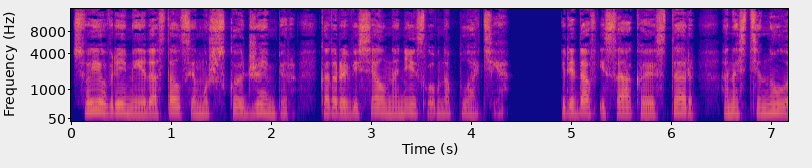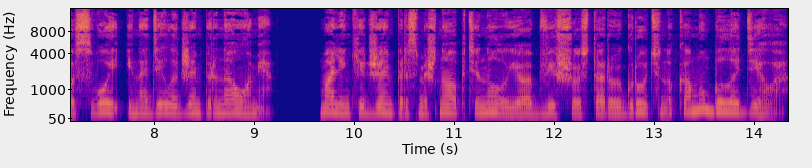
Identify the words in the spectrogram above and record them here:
В свое время ей достался мужской джемпер, который висел на ней словно платье. Передав Исаака Эстер, она стянула свой и надела джемпер Наоми. Маленький джемпер смешно обтянул ее обвисшую старую грудь, но кому было дело?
